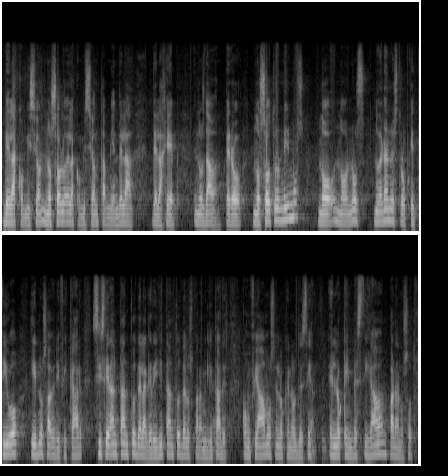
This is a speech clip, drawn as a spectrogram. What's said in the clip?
de la comisión, no solo de la comisión, también de la, de la JEP, nos daban, pero nosotros mismos no, no, nos, no era nuestro objetivo irnos a verificar si eran tantos de la guerrilla y tantos de los paramilitares. Confiábamos en lo que nos decían, en lo que investigaban para nosotros.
